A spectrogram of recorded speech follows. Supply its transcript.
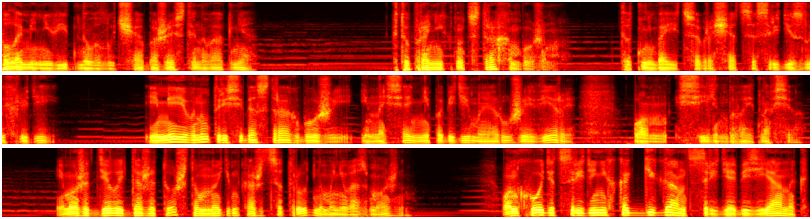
пламеневидного луча божественного огня. Кто проникнут страхом Божьим, тот не боится обращаться среди злых людей. Имея внутри себя страх Божий и нося непобедимое оружие веры, он силен бывает на все и может делать даже то, что многим кажется трудным и невозможным. Он ходит среди них, как гигант среди обезьянок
